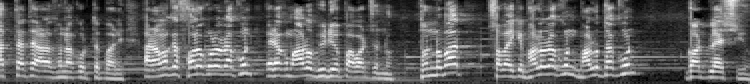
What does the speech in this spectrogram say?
আত্মাতে আরাধনা করতে পারে। আর আমাকে ফলো করে রাখুন, এরকম আরও ভিডিও পাওয়ার জন্য। ধন্যবাদ, সবাইকে ভালো রাখুন, ভালো থাকুন গড ব্লেস ইউ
